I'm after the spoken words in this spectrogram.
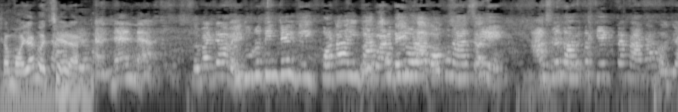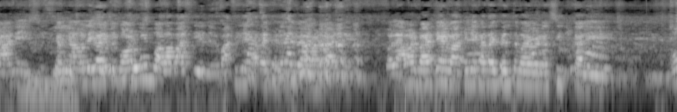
সব মজা করছে এরা। নেন না তোর বার্থডে হবে দুটো তিনটে কটা এই বাচ্চাগুলো ওরা কখন আসবে আসলে তবে তো কেকটা কাটা ও জানে। শীতকাল না হলেই গরম। বাবা বাদ দিয়ে দেবে বাতিলের খাতায় ফেলে দেবে আমার বার্থডে। বলে আমার বার্থডে আর বাতিলের খাতায় ফেলতে পারবে না শীতকালে।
